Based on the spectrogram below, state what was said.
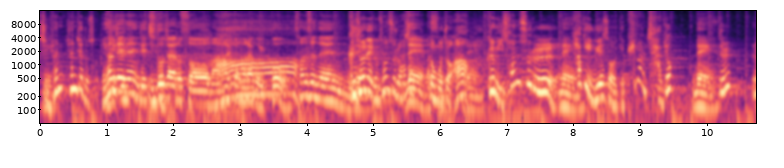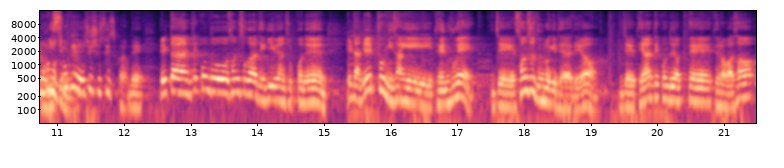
지금 현, 현재로서 네, 현재는 이제 지도자로서만 아. 활동을 하고 있고 선수는 그 전에 네. 그럼 선수를 네, 하셨던 맞습니다. 거죠. 아 네. 그럼 이 선수를 네. 하기 위해서 이렇게 필요한 자격들을 네. 한번 있습니다. 소개해 주실 수 있을까요? 네, 일단 태권도 선수가 되기 위한 조건은 일단 1품 이상이 된 후에 이제 선수 등록이 돼야 돼요. 이제 대한태권도협회에 들어가서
